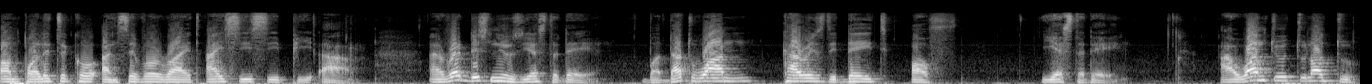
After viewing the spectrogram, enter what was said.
on Political and Civil Rights ICCPR. I read this news yesterday, but that one carries the date of yesterday. I want you to not to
